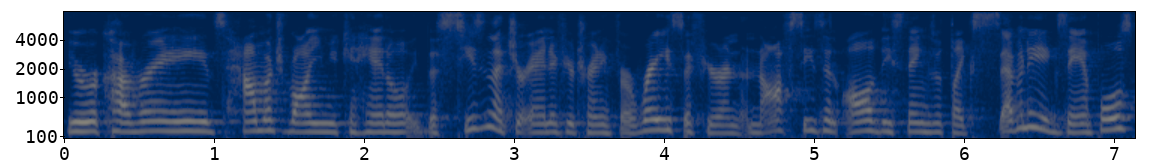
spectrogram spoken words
your recovery needs, how much volume you can handle, the season that you're in, if you're training for a race, if you're in an off season, all of these things with like 70 examples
